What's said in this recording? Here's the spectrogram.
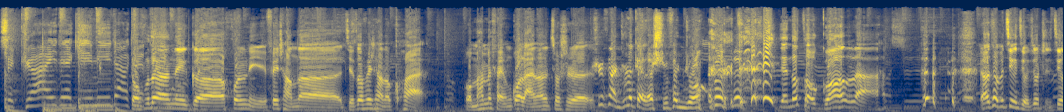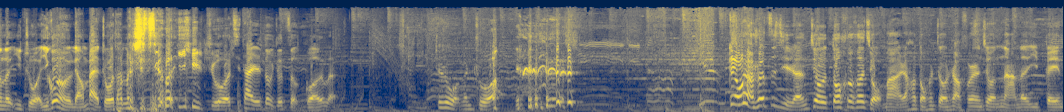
世界で君だけ董夫的那个婚礼非常的节奏非常的快，我们还没反应过来呢，就是吃饭只给了十分钟，人都走光了。然后他们敬酒就只敬了一桌，一共有两百桌，他们只敬了一桌，其他人都已经走光了。这是我们桌。 对，我想说自己人就都喝喝酒嘛，然后董事董事长夫人就拿了一杯，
